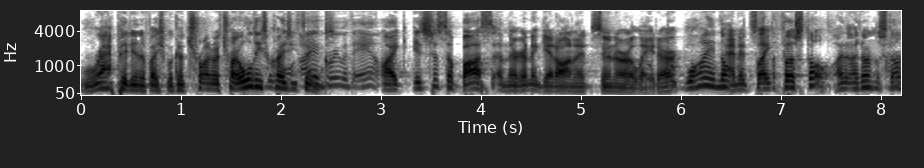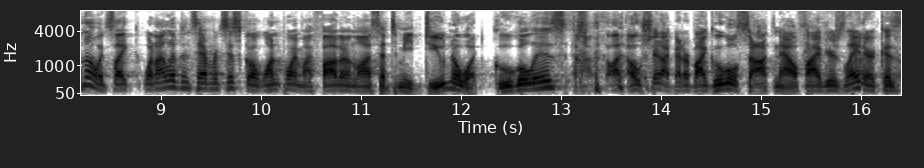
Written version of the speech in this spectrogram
rapid innovation? We're going to try, going to try all these crazy well, things. I agree with Ant. Like it's just a bus, and they're going to get on it sooner or later. But why not? And it's like the first stop. I, I don't understand. I don't know. It's like when I lived in San Francisco. At one point, my father-in-law said to me, "Do you know what Google is?" And I thought, "Oh shit, I better buy Google stock now." Five years later, because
